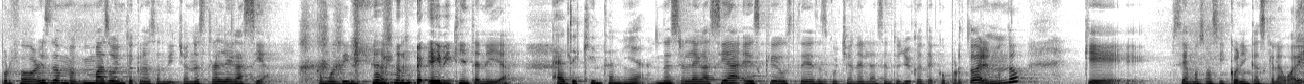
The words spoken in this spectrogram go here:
por favor, es lo más bonito que nos han dicho. Nuestra legacía, como diría Avi Quintanilla. El de Quintanilla. Nuestra legacía es que ustedes escuchen el acento yucateco por todo el mundo, que seamos más icónicas que la Wadi.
